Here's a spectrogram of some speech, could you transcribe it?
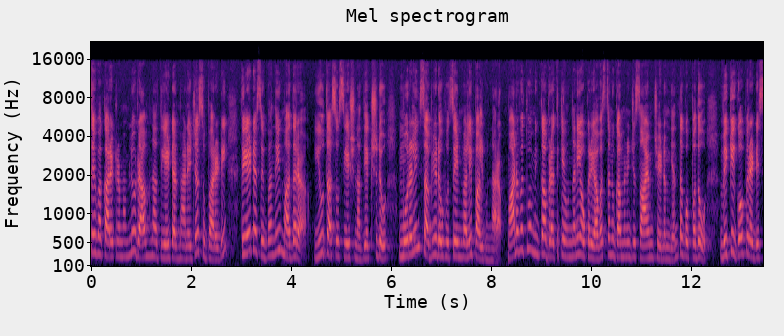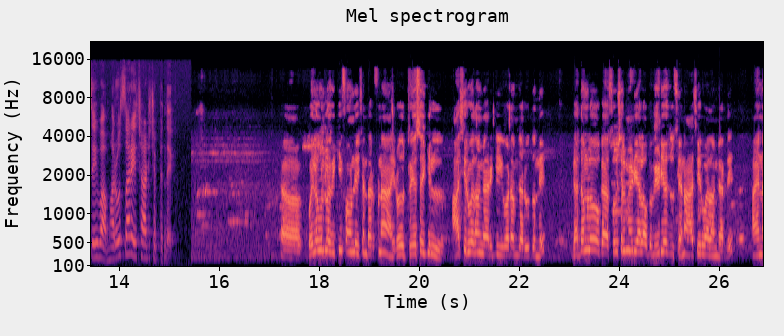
సేవా కార్యక్రమంలో Ramnath theatre manager Subbareddy theatre సిబ్బంది మదర్ యూత్ అసోసియేషన్ అధ్యక్షుడు మురళి సభ్యుడు హుసేన్ వలీ పాల్గొన్నారు. మానవత్వం ఇంకా బ్రతికే ఉందని ఒకరి అవస్థను గమనించి సాయం చేయడం ఎంత గొప్పదో విక్కీ గోపిరెడ్డి సేవ మరోసారి చాటి చెప్పింది కోయిలగుంట్ల వికీ ఫౌండేషన్ తరఫున ఈరోజు ట్రే సైకిల్ ఆశీర్వాదం గారికి ఇవ్వడం జరుగుతుంది. గతంలో ఒక సోషల్ మీడియాలో ఒక వీడియో చూశాను ఆశీర్వాదం గారిది. ఆయన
